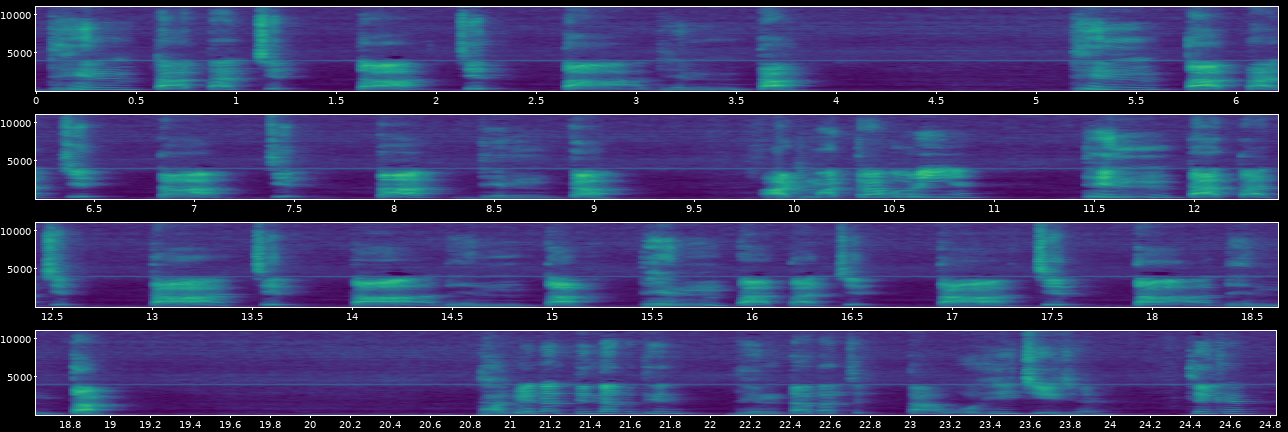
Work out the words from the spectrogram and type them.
धिन ताता चित्ता चित्ता धिनता। धिन ताता चित्ता चित्ता धिनता। आठ मात्रा हो रही हैं। धिन ताता चित्ता चित्ता धिनता। धिन ताता चित्ता चित्ता धिनता। धागे न तिनक धिन धिन ताता चित्ता, वही चीज़ है। ठीक है?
